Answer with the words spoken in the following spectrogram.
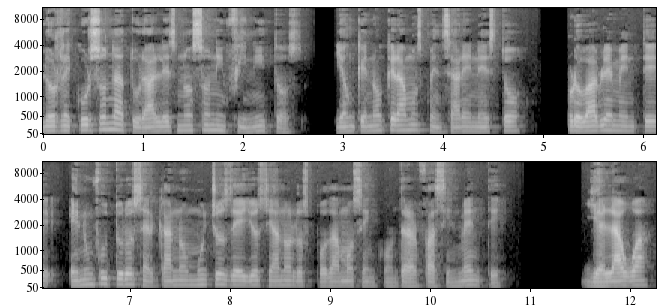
Los recursos naturales no son infinitos y aunque no queramos pensar en esto, probablemente en un futuro cercano muchos de ellos ya no los podamos encontrar fácilmente, y el agua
